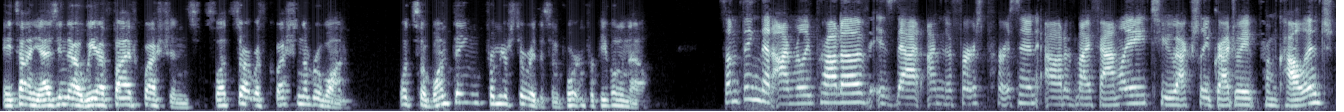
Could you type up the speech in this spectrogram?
Hey, Tanya, as you know, we have five questions. So let's start with question number one. What's the one thing from your story that's important for people to know? Something that I'm really proud of is that I'm the first person out of my family to actually graduate from college.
